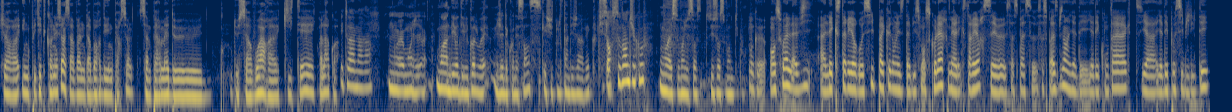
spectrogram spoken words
genre une petite connaissance avant d'aborder une personne. Ça me permet de de savoir euh, qui t'es, voilà quoi. Et toi, Amara? Ouais, moi, moi, en dehors de l'école, ouais, j'ai des connaissances que je suis tout le temps déjà avec. Tu sors souvent du coup? Ouais, souvent, je sors, je sors souvent du coup. Donc euh, en soi, la vie à l'extérieur aussi, pas que dans les établissements scolaires, mais à l'extérieur, c'est euh, ça se passe ça se passe bien. Il y a des il y a des contacts, il y a il y a des possibilités.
